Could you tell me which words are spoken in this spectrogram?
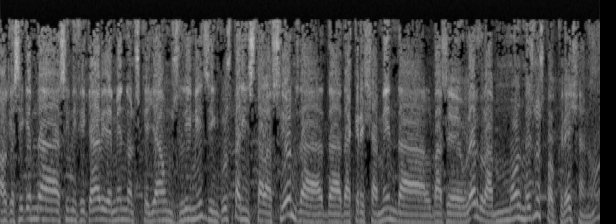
El que sí que hem de significar, evidentment, doncs, que hi ha uns límits, inclús per instal·lacions de, de, de creixement del base Olèrdola. Molt més no es pot créixer, no?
